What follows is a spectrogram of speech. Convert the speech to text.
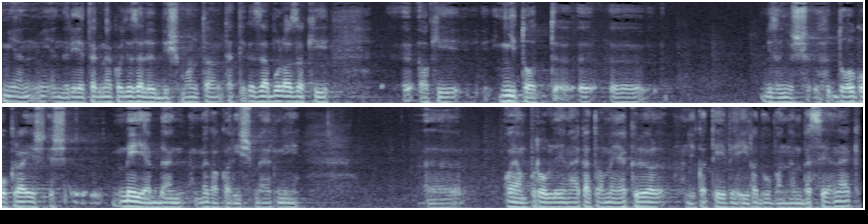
milyen, milyen rétegnek, hogy az előbb is mondtam. Tehát igazából az, aki, aki nyitott bizonyos dolgokra, és, és mélyebben meg akar ismerni olyan problémákat, amelyekről mondjuk a tévéhíradóban nem beszélnek,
